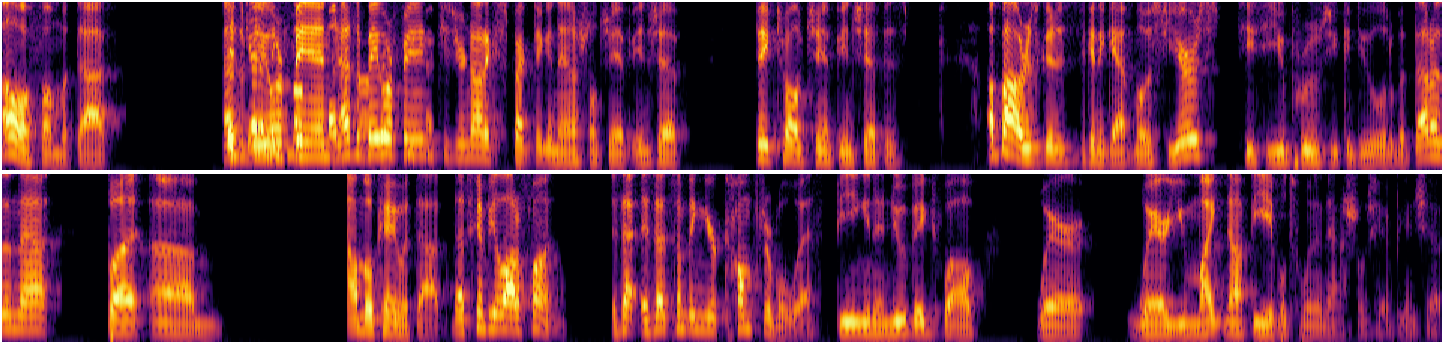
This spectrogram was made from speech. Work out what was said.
I'll have fun with that. As It's a Baylor fan, as a Baylor fan, because you're not expecting a national championship. Big 12 championship is about as good as it's going to get most years. TCU proves you can do a little bit better than that, but um, I'm okay with that. That's going to be a lot of fun. Is that is that something you're comfortable with being in a new Big 12 where where you might not be able to win a national championship?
